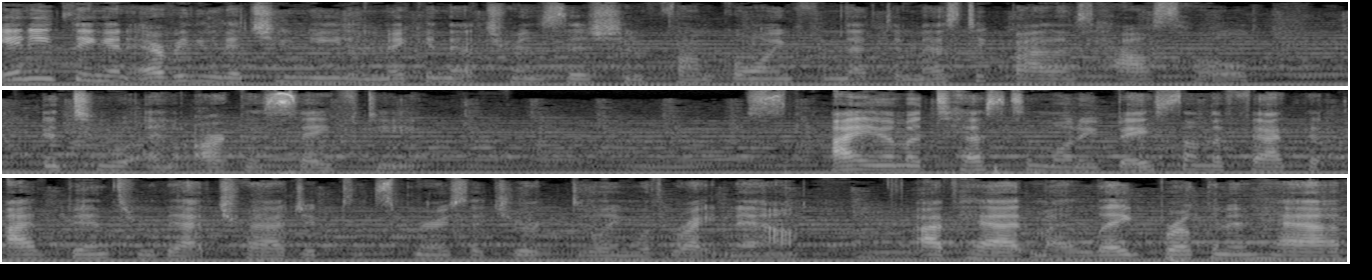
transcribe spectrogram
Anything and everything that you need in making that transition from going from that domestic violence household into an arc of safety. I am a testimony based on the fact that I've been through that tragic experience that you're dealing with right now. I've had my leg broken in half,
